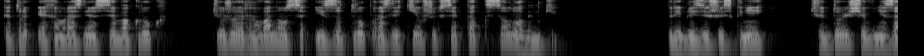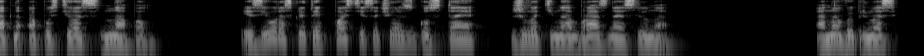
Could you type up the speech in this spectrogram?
который эхом разнесся вокруг, чужой рванулся из-за труб, разлетевшихся как соломинки. Приблизившись к ней, чудовище внезапно опустилось на пол. Из его раскрытой пасти сочилась густая, желатинообразная слюна. Она выпрямилась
